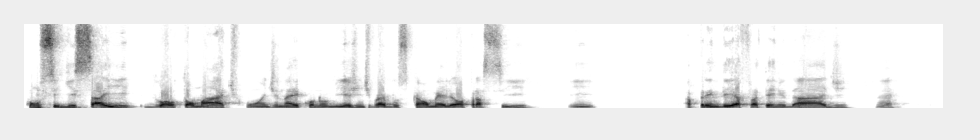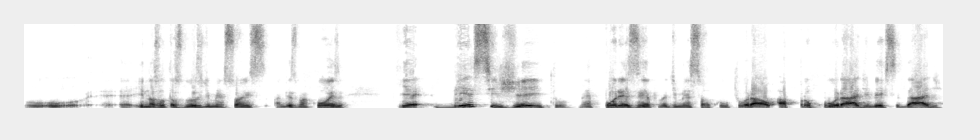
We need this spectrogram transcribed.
conseguir sair do automático, onde na economia a gente vai buscar o melhor para si e aprender a fraternidade, né? O, o, é, e nas outras duas dimensões a mesma coisa, que é desse jeito, né, por exemplo, na dimensão cultural, a procurar diversidade,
